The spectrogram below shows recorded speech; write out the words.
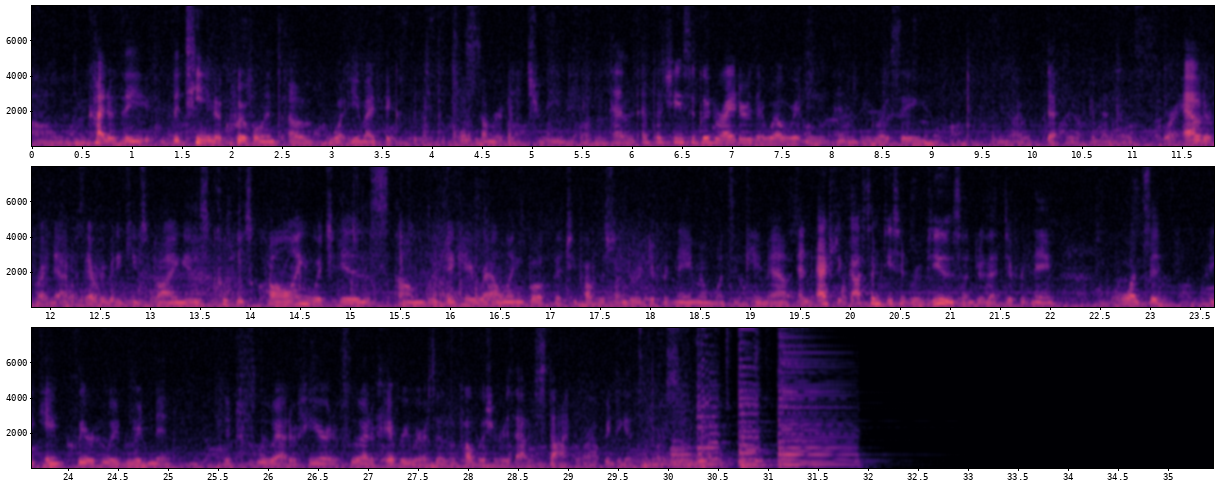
um, kind of the the teen equivalent of what you might think of the typical summer beach read. And, and but she's a good writer. They're well written and engrossing. And, you know, I would definitely recommend those. We're out of right now because everybody keeps buying is Cuckoo's Calling, which is um, the J.K. Rowling book that she published under a different name, and once it came out, and actually got some decent reviews under that different name. But once it became clear who had written it, it flew out of here and it flew out of everywhere. So the publisher is out of stock, and we're hoping to get some more soon.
